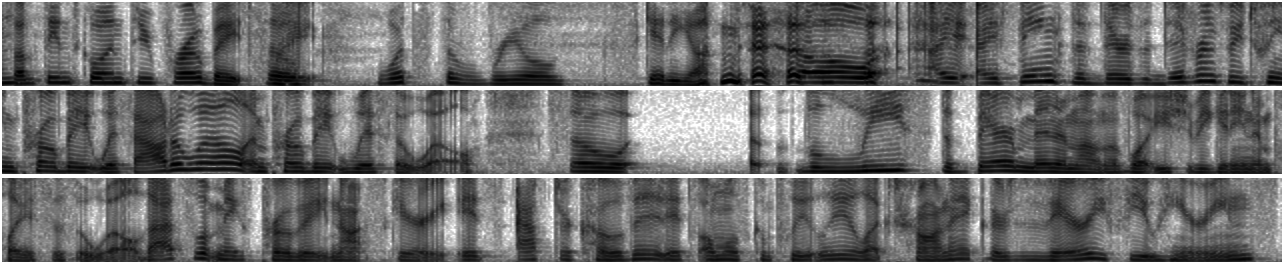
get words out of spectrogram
something's going through probate. So, Right. what's the real skinny on this? so I, I think that there's a difference between probate without a will and probate with a will. So the least, the bare minimum of what you should be getting in place is a will. That's what makes probate not scary. It's after COVID, it's almost completely electronic. There's very few hearings,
